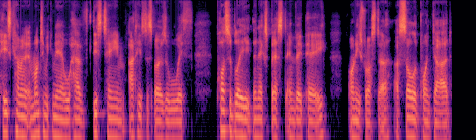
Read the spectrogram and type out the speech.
he's coming and Monte McNair will have this team at his disposal with possibly the next best MVP on his roster, a solid point guard,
